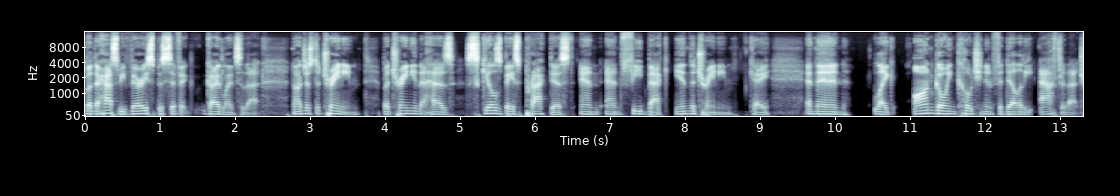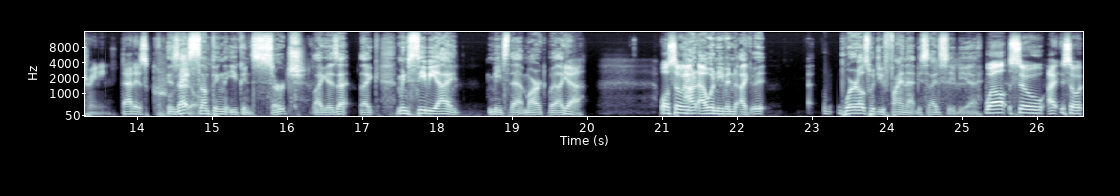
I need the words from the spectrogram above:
but there has to be very specific guidelines to that not just a training but training that has skills based practice and and feedback in the training okay and then like ongoing coaching and fidelity after that training that is crucial Is that something that you can search? Like, is that like? I mean, CBI meets that mark, but like, yeah well so I, I wouldn't even like. It, where else would you find that besides CBI? Well, so I so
